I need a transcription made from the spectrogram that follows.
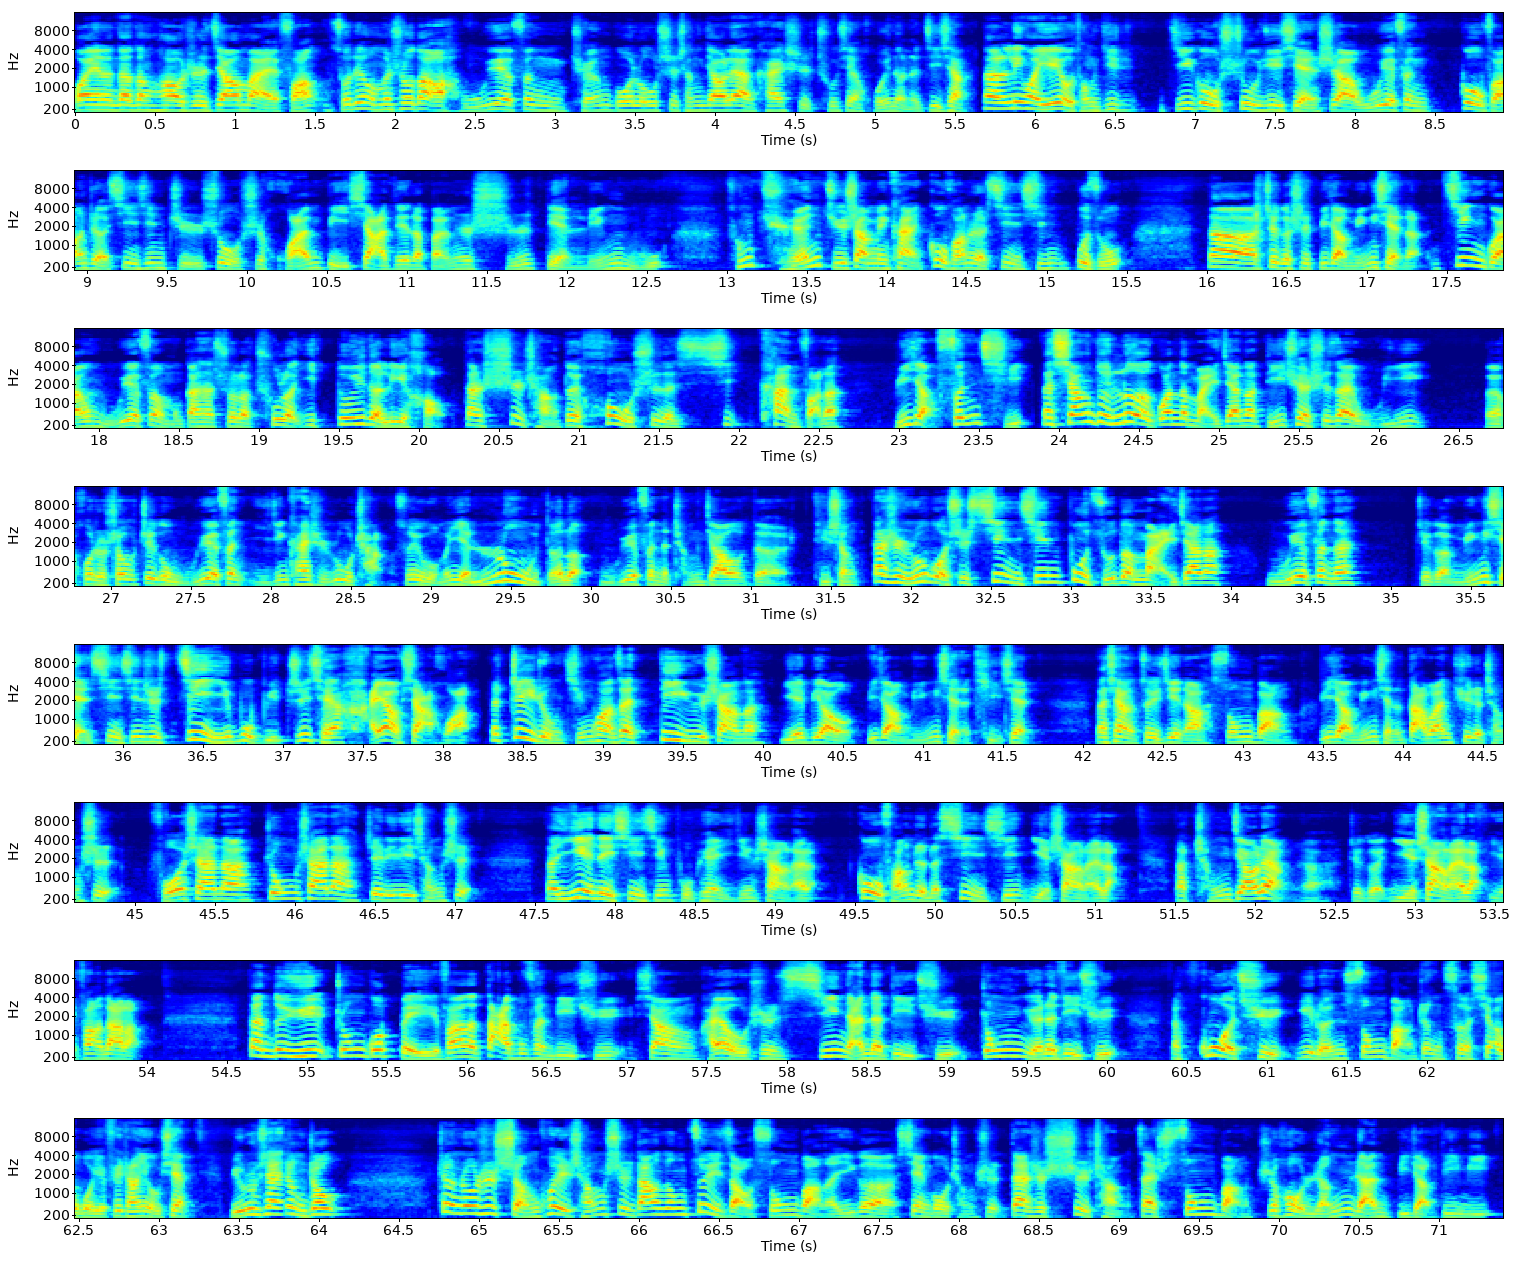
欢迎来到邓浩志教买房。昨天我们说到啊，五月份全国楼市成交量开始出现回暖的迹象。那另外也有统计机构数据显示啊，五月份购房者信心指数是环比下跌了百分之十点零五。从全局上面看，购房者信心不足，那这个是比较明显的。尽管五月份我们刚才说了出了一堆的利好，但市场对后市的信看法呢比较分歧。那相对乐观的买家呢，的确是在五一。呃，或者说这个五月份已经开始入场，所以我们也录得了五月份的成交的提升。但是如果是信心不足的买家呢，五月份呢，这个明显信心是进一步比之前还要下滑。那这种情况在地域上呢，也比较比较明显的体现。那像最近啊，松绑比较明显的大湾区的城市，佛山啊、中山啊这类的城市，那业内信心普遍已经上来了，购房者的信心也上来了，那成交量啊，这个也上来了，也放大了。但对于中国北方的大部分地区，像还有是西南的地区、中原的地区，那过去一轮松绑政策效果也非常有限。比如像郑州，郑州是省会城市当中最早松绑的一个限购城市，但是市场在松绑之后仍然比较低迷。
